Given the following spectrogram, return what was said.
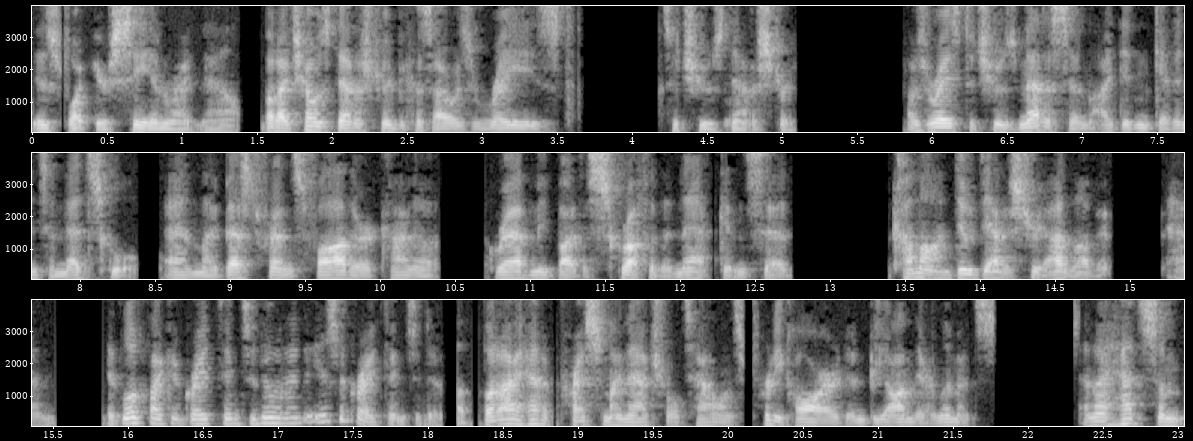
is what you're seeing right now. But I chose dentistry because I was raised to choose dentistry. I was raised to choose medicine. I didn't get into med school. And my best friend's father kind of grabbed me by the scruff of the neck and said, Come on, do dentistry. I love it. And it looked like a great thing to do, and it is a great thing to do. But I had to press my natural talents pretty hard and beyond their limits. And I had some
